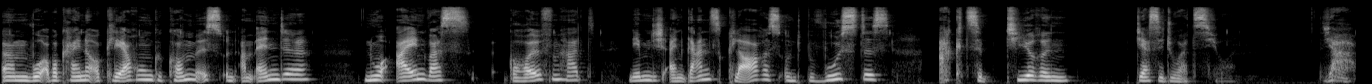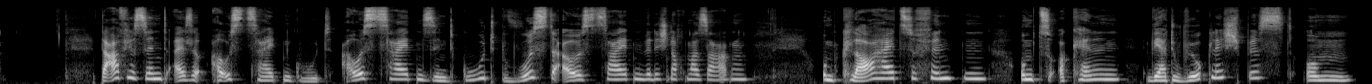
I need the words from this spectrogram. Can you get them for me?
ähm, wo aber keine Erklärung gekommen ist und am Ende nur ein was geholfen hat, nämlich ein ganz klares und bewusstes Akzeptieren der Situation. Ja, Dafür sind also Auszeiten gut. Auszeiten sind gut, bewusste Auszeiten, will ich nochmal sagen, um Klarheit zu finden, um zu erkennen, wer du wirklich bist, um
